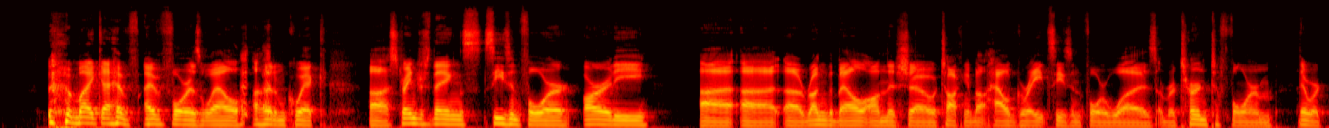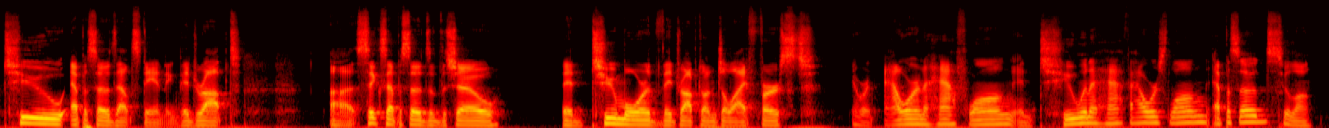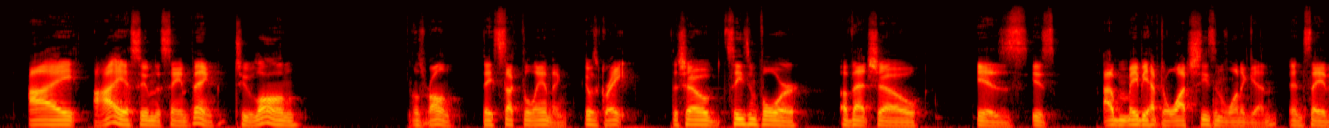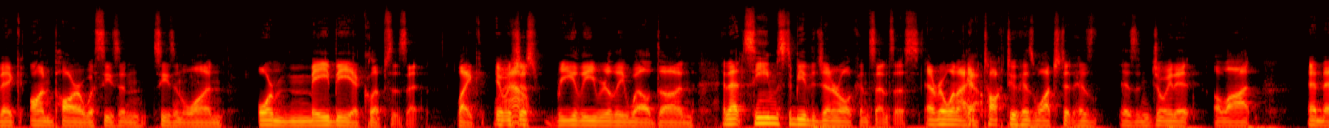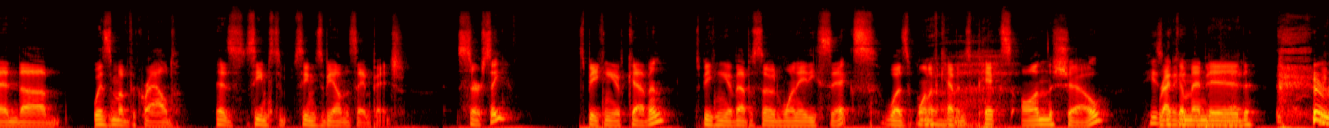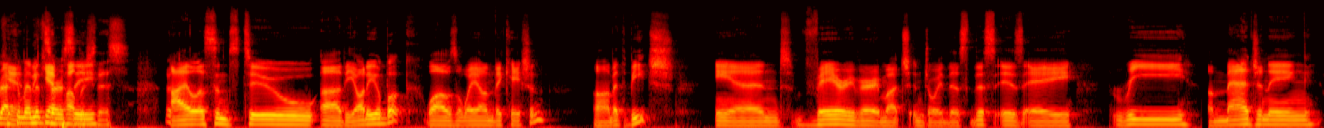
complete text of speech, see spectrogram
Mike, I have I have four as well. I'll hit them quick. Uh, Stranger Things season four already uh, uh, uh, rung the bell on this show, talking about how great season four was. A return to form. There were two episodes outstanding. They dropped uh, six episodes of the show. They had two more that they dropped on July first. They were an hour and a half long and two and a half hours long episodes. Too long. I I assumed the same thing. Too long. I was wrong. They stuck the landing. It was great. The show season four of that show is is I maybe have to watch season one again and say they on par with season season one, or maybe eclipses it. Like it was just really really well done, and that seems to be the general consensus. Everyone I Yeah. have talked to has watched it, has has enjoyed it a lot, and then the wisdom of the crowd is seems to seems to be on the same page. Circe, speaking of Kevin, speaking of episode 186, was one of Kevin's picks on the show. He's gonna get the big recommended recommended we can't publish Circe. this. I listened to uh, the audiobook while I was away on vacation um, at the beach and very, very much enjoyed this. This is a reimagining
